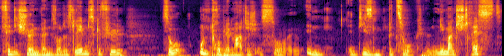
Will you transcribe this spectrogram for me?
finde ich schön, wenn so das Lebensgefühl so unproblematisch ist, so in, in diesem Bezug. Niemand stresst,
